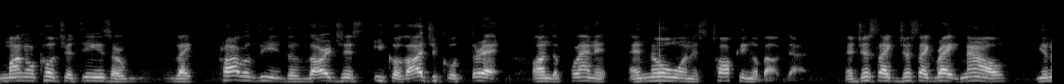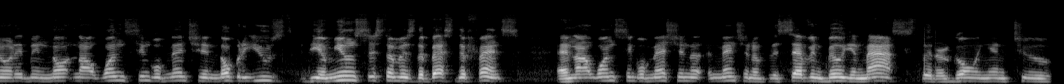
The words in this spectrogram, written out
monoculture things are like probably the largest ecological threat on the planet, and no one is talking about that. And just like just like right now, you know what I mean? Not not one single mention. Nobody used the immune system as the best defense, and not one single mention mention of the seven billion masks that are going into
